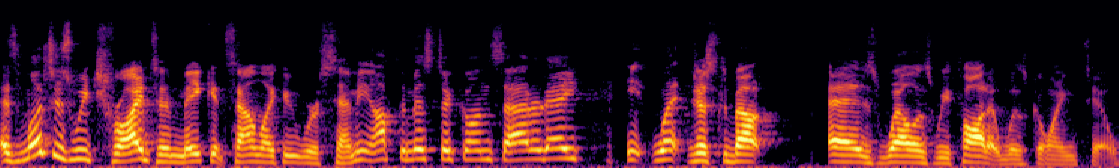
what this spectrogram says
as much as we tried to make it sound like we were semi optimistic on Saturday, it went just about as well as we thought it was going to. A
